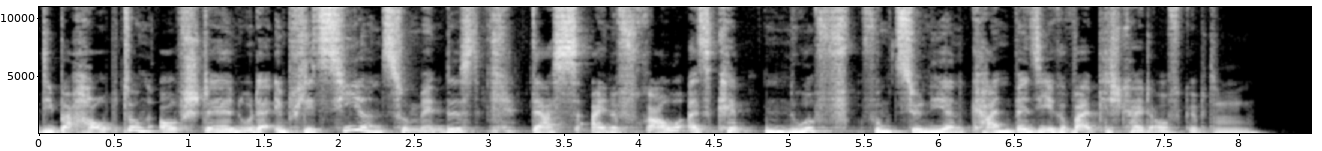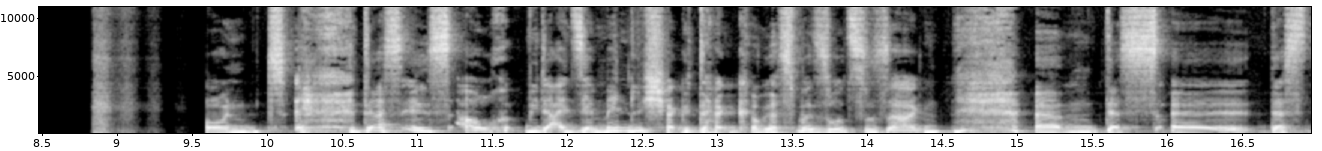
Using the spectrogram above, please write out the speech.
die Behauptung aufstellen oder implizieren zumindest, dass eine Frau als Captain nur funktionieren kann, wenn sie ihre Weiblichkeit aufgibt. Mhm. Und das ist auch wieder ein sehr männlicher Gedanke, um das mal so zu sagen, ähm, dass, äh, dass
